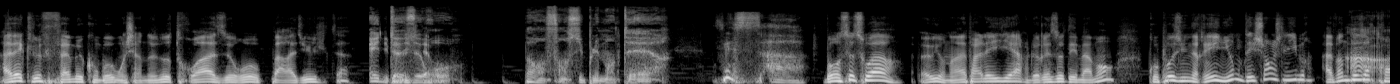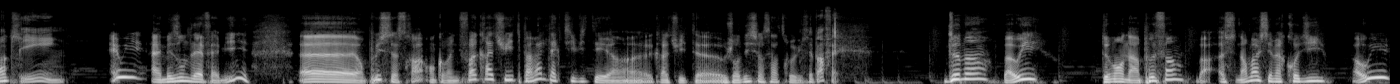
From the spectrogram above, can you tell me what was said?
avec le fameux combo, mon cher Nono, 3 euros par adulte. Et bien 2 évidemment. euros par enfant supplémentaire. C'est ça. Bon, ce soir, bah oui, on en a parlé hier, le réseau des mamans propose une réunion d'échange libre à 22h30. Ah. Eh oui, à la maison de la famille. Euh, en plus, ça sera encore une fois gratuite. Pas mal d'activités hein, gratuites euh, aujourd'hui sur Sartreville. C'est parfait. Demain, bah oui. Demain, on a un peu faim. Bah, c'est normal, c'est mercredi. Ah oui.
